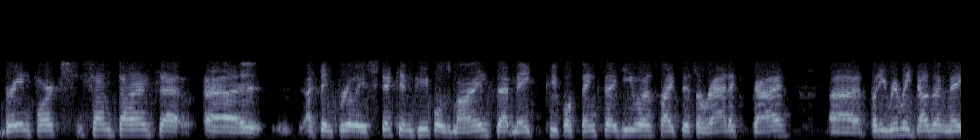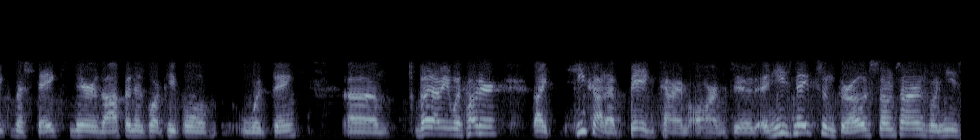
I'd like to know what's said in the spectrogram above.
brain farts sometimes that uh, I think really stick in people's minds that make people think that he was like this erratic guy. Uh, but he really doesn't make mistakes near as often as what people would think. Um, but I mean, with Hunter, like he's got a big time arm, dude, and he's made some throws sometimes when he's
